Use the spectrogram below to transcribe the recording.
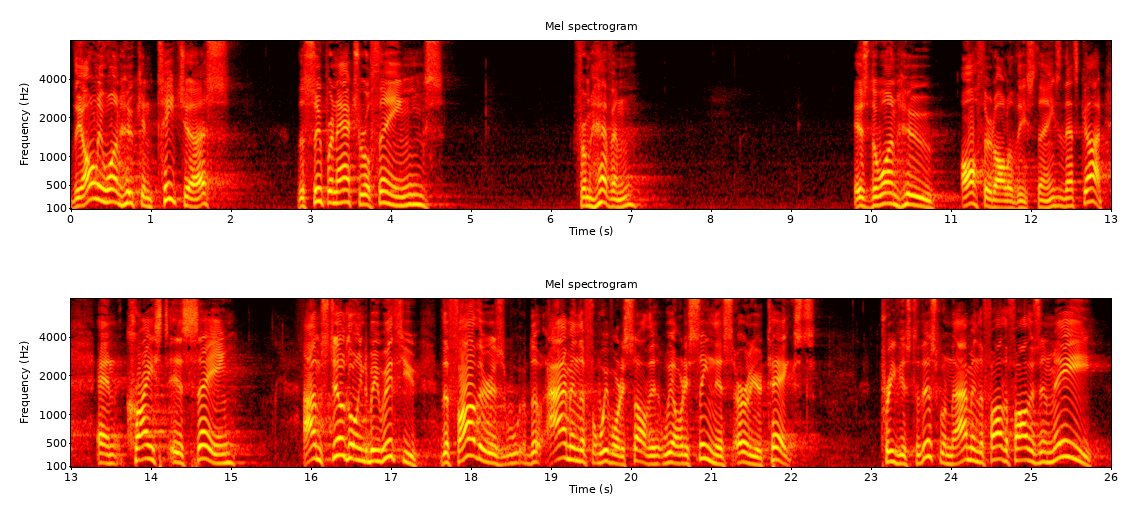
The only one who can teach us the supernatural things from heaven is the one who authored all of these things, and that's God. And Christ is saying, I'm still going to be with you. The Father is, I'm in the, we've already saw this, we already seen this earlier text previous to this one. I'm in the Father, the Father's in me.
